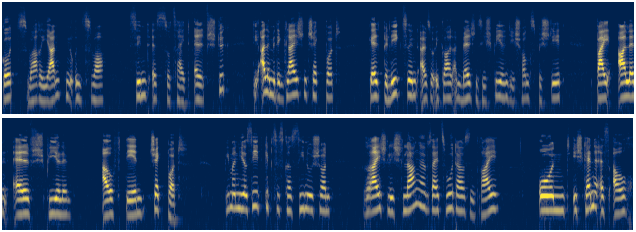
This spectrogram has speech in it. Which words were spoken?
Gods Varianten. Und zwar sind es zurzeit elf Stück die alle mit dem gleichen Jackpot Geld belegt sind, also egal an welchen sie spielen, die Chance besteht, bei allen elf Spielen auf den Jackpot. Wie man hier sieht, gibt es das Casino schon reichlich lange, seit 2003. Und ich kenne es auch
